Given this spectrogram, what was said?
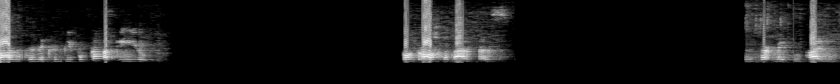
Wow, the physics and people cucking you. Don't throw stuff at us. And start making puns.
